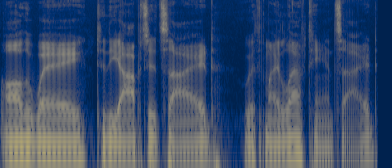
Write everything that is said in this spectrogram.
all the way to the opposite side with my left hand side.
